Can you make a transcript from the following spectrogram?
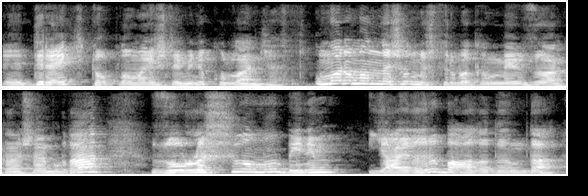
e, direkt toplama işlemini kullanacağız. Umarım anlaşılmıştır bakın mevzu arkadaşlar burada. Zorlaşıyor mu benim yayları bağladığımda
